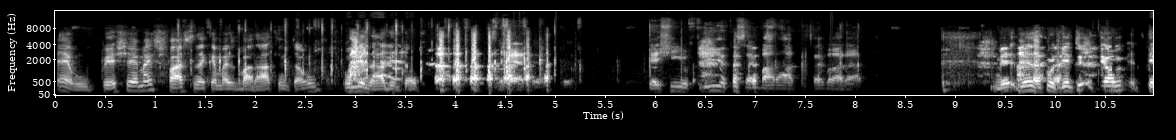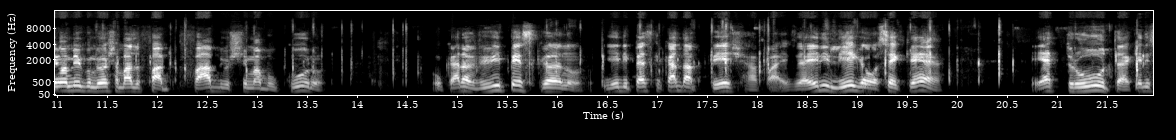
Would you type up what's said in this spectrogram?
É, o peixe é mais fácil, né? Que é mais barato, então, combinado, então. É, é, é. Peixinho frito, sai barato, sai barato. Mesmo porque tem um, tem um amigo meu chamado Fábio, Fábio Shimabukuro. O cara vive pescando. E ele pesca cada peixe, rapaz. Aí ele liga, você quer? E é truta, aqueles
